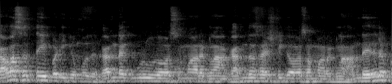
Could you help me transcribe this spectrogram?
கவசத்தை படிக்கும்போது கந்த குரு கவசமாக இருக்கலாம் கந்த சஷ்டி கவசமாக இருக்கலாம் அந்த இதில்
